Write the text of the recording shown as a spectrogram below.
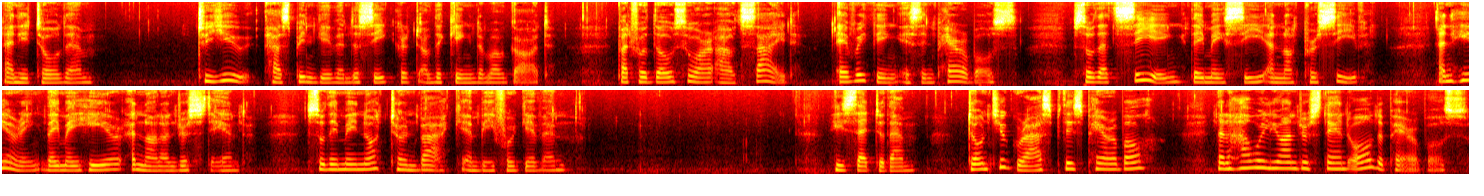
And he told them, To you has been given the secret of the kingdom of God. But for those who are outside, everything is in parables, so that seeing they may see and not perceive, and hearing they may hear and not understand, so they may not turn back and be forgiven. He said to them, Don't you grasp this parable? Then how will you understand all the parables?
